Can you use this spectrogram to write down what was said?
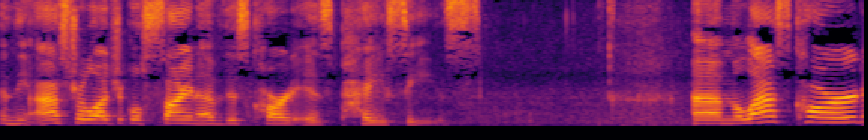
And the astrological sign of this card is Pisces. Um, the last card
